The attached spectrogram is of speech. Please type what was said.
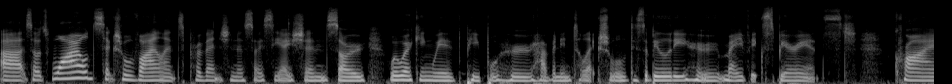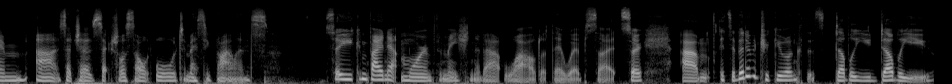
Uh, so it's WWILD Sexual Violence Prevention Association. So we're working with people who have an intellectual disability who may have experienced crime uh, such as sexual assault or domestic violence. So you can find out more information about WWILD at their website. So um, it's a bit of a tricky one because it's wwild.org.au.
